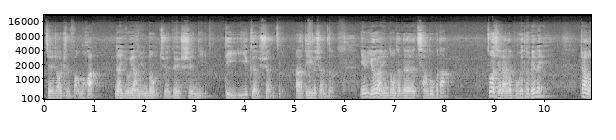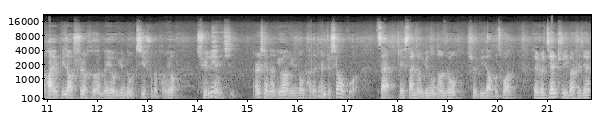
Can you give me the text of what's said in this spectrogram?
减少脂肪的话，那有氧运动绝对是你第一个选择啊，第一个选择。因为有氧运动它的强度不大，做起来呢不会特别累，这样的话也比较适合没有运动基础的朋友去练习。而且呢，有氧运动它的燃脂效果。在这三种运动当中是比较不错的，所以说坚持一段时间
